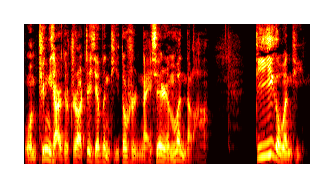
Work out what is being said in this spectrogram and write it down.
我们听一下就知道这些问题都是哪些人问的了啊。第一个问题：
